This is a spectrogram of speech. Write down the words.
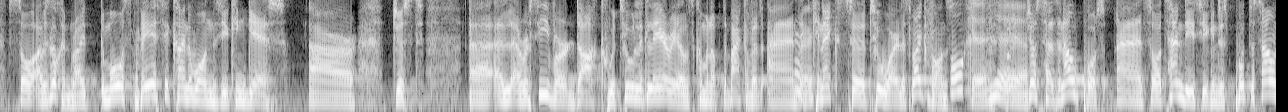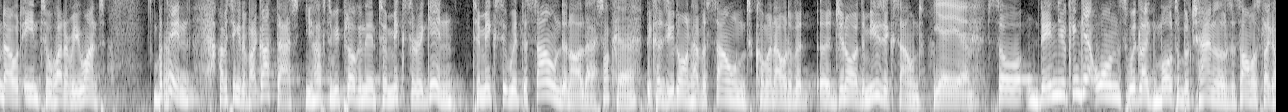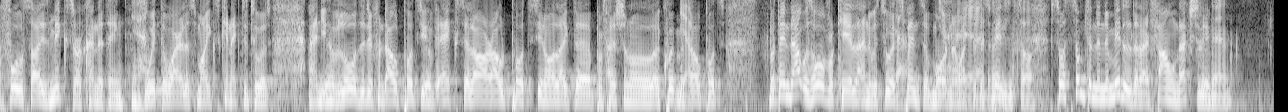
so I was looking right. The most Mm-hmm. basic kind of ones you can get are just. Uh, a, a receiver dock with two little aerials coming up the back of it, and Alright. it connects to two wireless microphones Okay, yeah, but yeah. it just has an output, and so it's handy. So you can just put the sound out into whatever you want. But then I was thinking, if I got that, you have to be plugging it into a mixer again to mix it with the sound and all that. Okay. Because you don't have a sound coming out of it. Uh, you know the music sound? yeah, yeah. So then you can get ones with like multiple channels. It's almost like a full size mixer kind of thing Yeah. with the wireless mics connected to it. And you have loads of different outputs. You have XLR outputs, you know, like the professional equipment Yeah. outputs. But then that was overkill and it was too expensive more Yeah, than I wanted yeah, to spend. so. so it's something in the middle that I found actually. Yeah.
